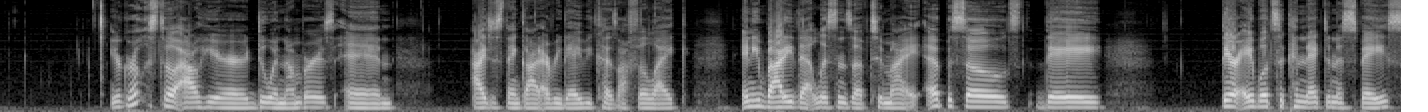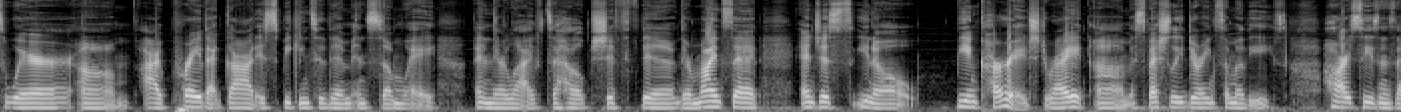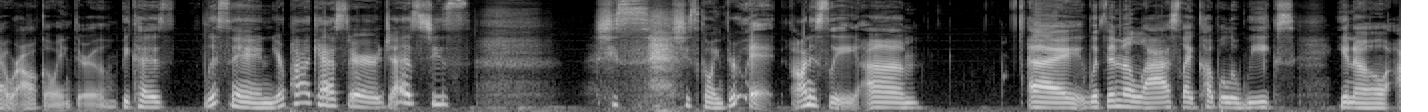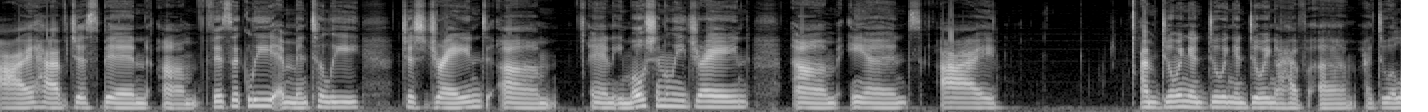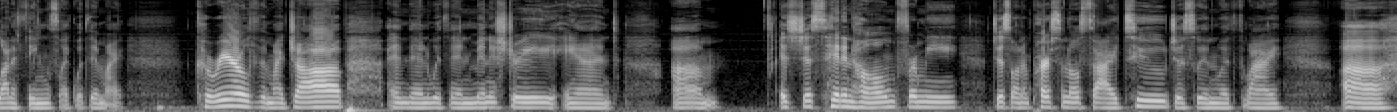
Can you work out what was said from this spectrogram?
your girl is still out here doing numbers, and I just thank God every day because I feel like anybody that listens up to my episodes, they they're able to connect in a space where um, I pray that God is speaking to them in some way in their life to help shift them, their mindset and just, you know, be encouraged, right? Um, especially during some of these hard seasons that we're all going through. Because listen, your podcaster, Jess, she's she's she's going through it, honestly. Um, I within the last like couple of weeks, you know, I have just been um, physically and mentally just drained um, and emotionally drained. Um, and I. I'm doing and doing and doing. I have um, I do a lot of things like within my career, within my job, and then within ministry, and um, it's just hitting home for me, just on a personal side too. Just in with my uh,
